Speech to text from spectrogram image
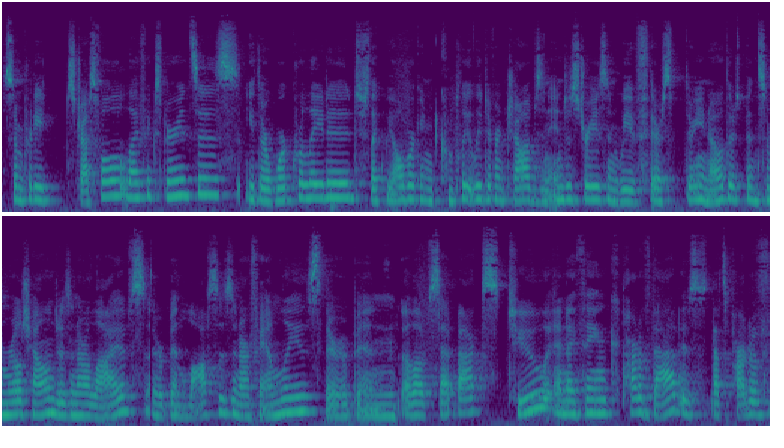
some pretty stressful life experiences either work related like we all work in completely different jobs and industries and we've there's you know there's been some real challenges in our lives. There have been losses in our families. There have been a lot of setbacks too and i think part of that is that's part of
